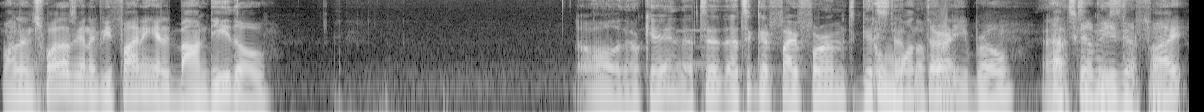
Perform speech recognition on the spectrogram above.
Valenzuela's going to be fighting El Bandido. Oh, okay. That's a that's a good fight for him. It's a good step up 130, bro. That's, That's going to be a good good step up. fight.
